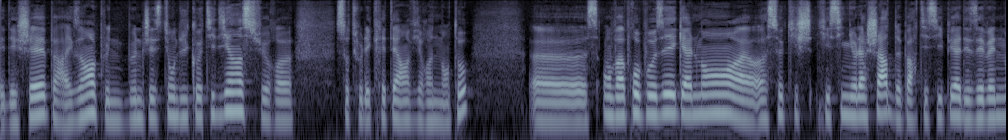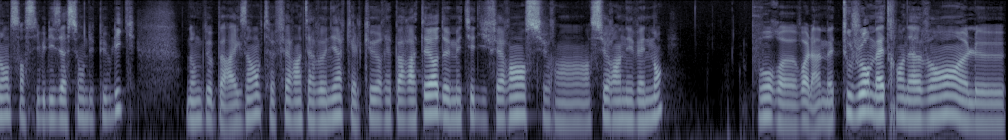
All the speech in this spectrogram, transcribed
déchets par exemple, une bonne gestion du quotidien sur, euh, sur tous les critères environnementaux. Euh, on va proposer également à, ceux qui, signent la charte de participer à des événements de sensibilisation du public. Donc, de, par exemple, faire intervenir quelques réparateurs de métiers différents sur un, événement pour euh, voilà, toujours mettre en avant euh, le,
